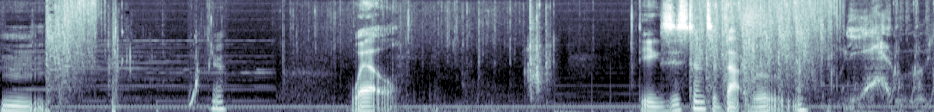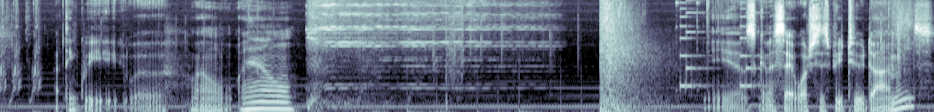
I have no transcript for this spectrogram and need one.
Hmm. Yeah. Well. The existence of that room. I think we were, well, well. Yeah, I was gonna say, watch this be two diamonds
